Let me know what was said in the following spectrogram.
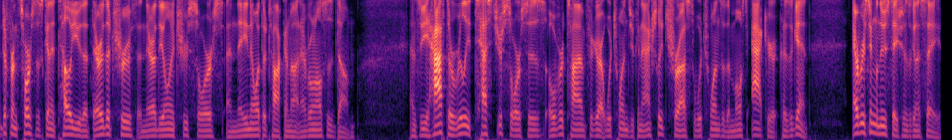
different source is going to tell you that they're the truth and they're the only true source and they know what they're talking about and everyone else is dumb. And so you have to really test your sources over time, figure out which ones you can actually trust, which ones are the most accurate because again, Every single news station is going to say,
